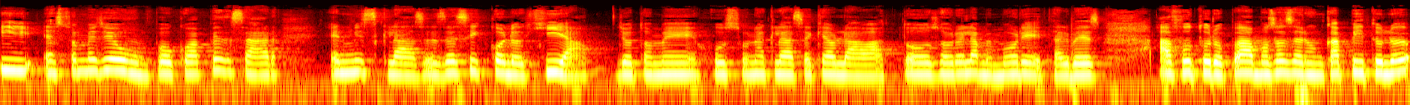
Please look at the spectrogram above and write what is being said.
Y esto me llevó un poco a pensar en mis clases de psicología. Yo tomé justo una clase que hablaba todo sobre la memoria y tal vez a futuro podamos hacer un capítulo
